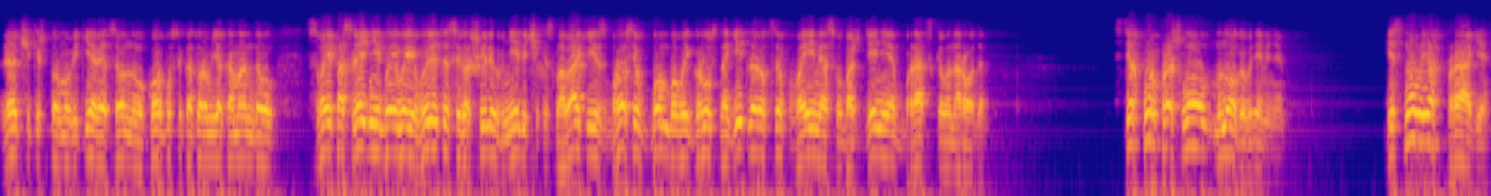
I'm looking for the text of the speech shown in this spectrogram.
Летчики-штурмовики авиационного корпуса, которым я командовал, свои последние боевые вылеты совершили в небе Чехословакии, сбросив бомбовый груз на гитлеровцев во имя освобождения братского народа. С тех пор прошло много времени. И снова я в Праге,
